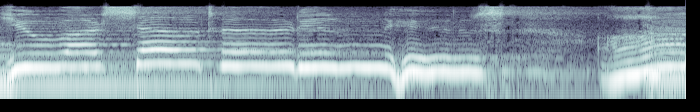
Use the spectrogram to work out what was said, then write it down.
You are sheltered in His arms.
